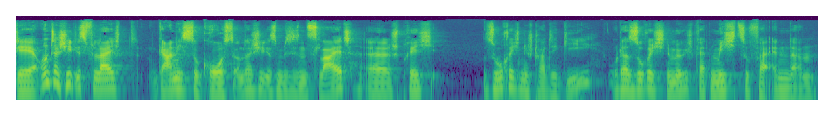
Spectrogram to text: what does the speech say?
Der Unterschied ist vielleicht gar nicht so groß. Der Unterschied ist ein bisschen Slide. Äh, sprich, suche ich eine Strategie oder suche ich eine Möglichkeit, mich zu verändern?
